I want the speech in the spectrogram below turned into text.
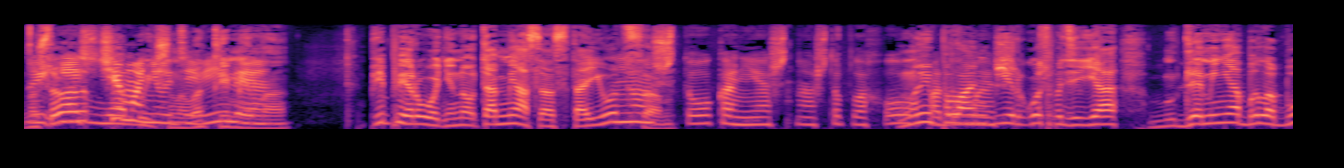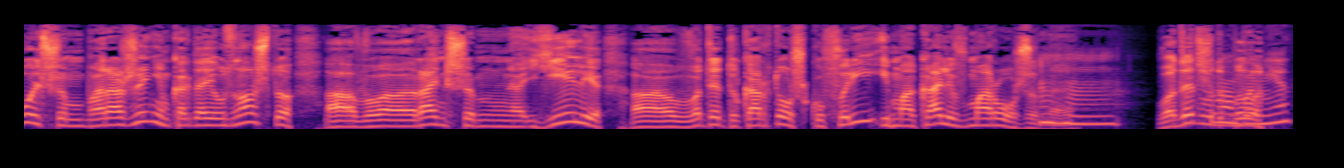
Ну, и, что и с чем они удивили? именно. Пепперони, но там мясо остается. Ну что, конечно, а что плохого, Ну и подумаешь? пломбир, господи, я для меня было большим поражением, когда я узнал, что а, в- раньше ели а, вот эту картошку фри и макали в мороженое. Вот это вот Почему бы было. нет?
